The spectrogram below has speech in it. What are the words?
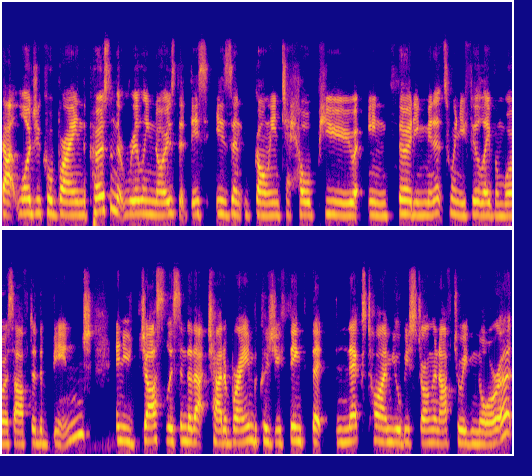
that logical brain the person that really knows that this isn't going to help you in 30 minutes when you feel even worse after the binge and you just listen to that chatter brain because you think that next time you'll be strong enough to ignore it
